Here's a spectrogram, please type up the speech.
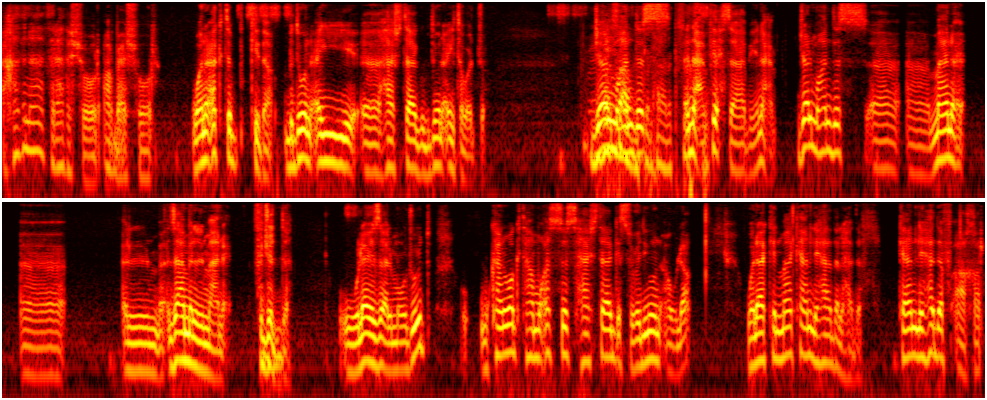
أخذنا ثلاثة شهور أربع شهور وأنا أكتب كذا بدون أي آه، هاشتاج وبدون أي توجه. جاء المهندس. نعم في حسابي نعم. جاء المهندس آه، آه، مانع زامل المانع في جدة. ولا يزال موجود وكان وقتها مؤسس هاشتاج السعوديون أولى ولكن ما كان لهذا الهدف كان لهدف آخر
